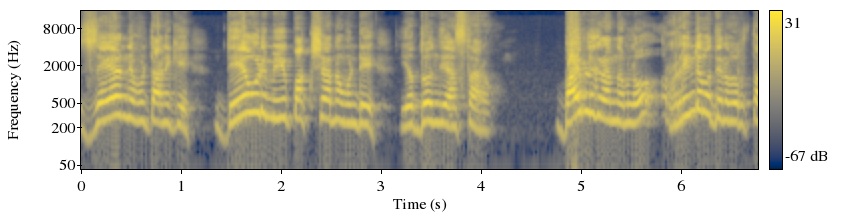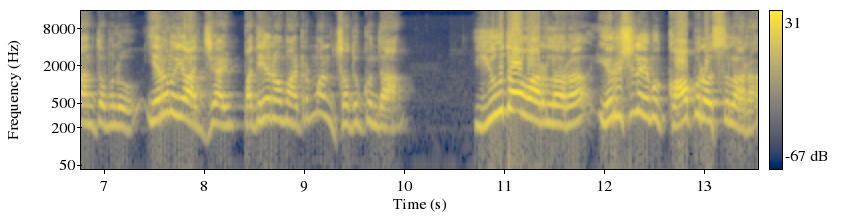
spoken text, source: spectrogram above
జయాన్ని ఇవ్వటానికి దేవుడు మీ పక్షాన ఉండి యుద్ధం చేస్తారు. బైబిల్ గ్రంథంలో రెండవ దిన వృత్తాంతములు ఇరవై అధ్యాయం పదిహేనవ మాటను మనం చదువుకుందాం. యూదావారులారా ఎరుషులేము కాపురస్తులారా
